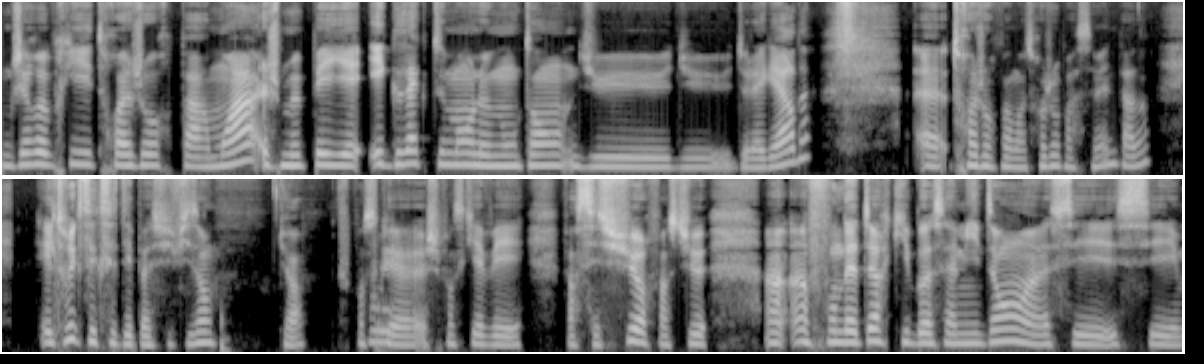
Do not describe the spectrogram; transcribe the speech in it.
Donc, j'ai repris trois jours par mois. Je me payais exactement le montant du, du de la garde. Euh, trois jours par mois, trois jours par semaine, pardon. Et le truc, c'est que c'était pas suffisant. Tu vois, je pense que je pense qu'il y avait, enfin c'est sûr, enfin si tu veux, un, fondateur qui bosse à mi-temps, euh, c'est c'est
